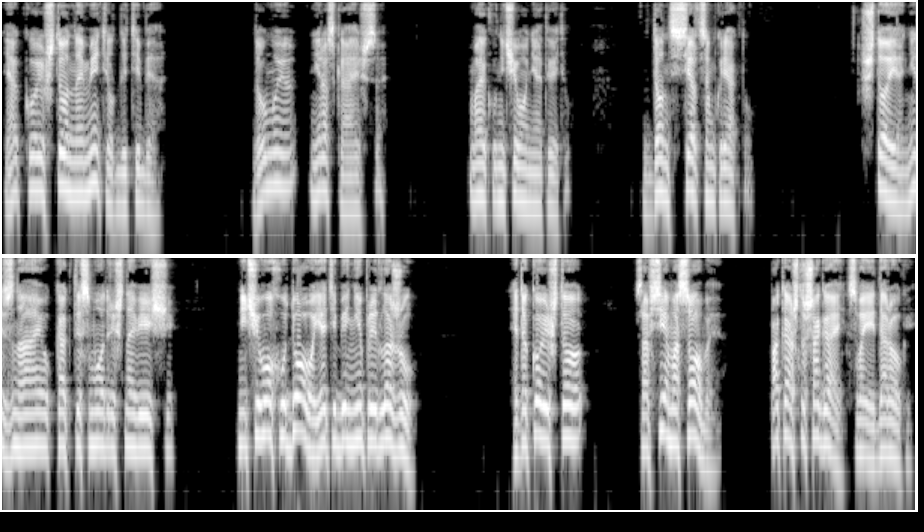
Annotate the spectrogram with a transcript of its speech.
«Я кое-что наметил для тебя. Думаю, не раскаешься». Майкл ничего не ответил. Дон с сердцем крякнул. «Что я, не знаю, как ты смотришь на вещи. Ничего худого я тебе не предложу. Это кое-что совсем особое. Пока что шагай своей дорогой.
